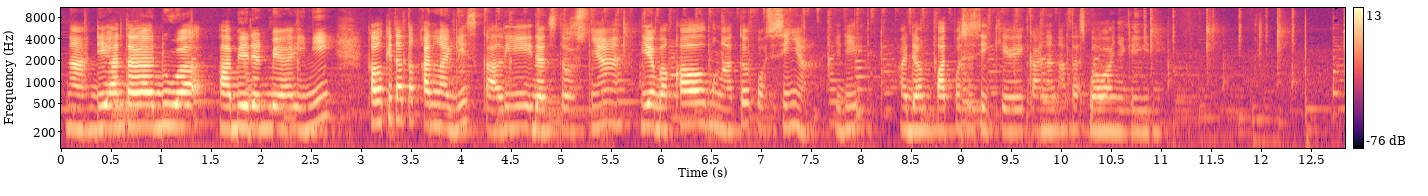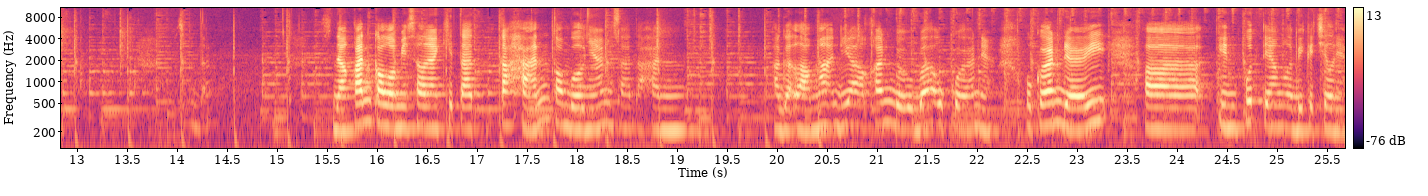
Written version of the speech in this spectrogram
Nah, di antara dua AB dan BA ini, kalau kita tekan lagi sekali dan seterusnya, dia bakal mengatur posisinya. Jadi, ada empat posisi kiri, kanan, atas, bawahnya kayak gini. Sedangkan kalau misalnya kita tahan tombolnya, misalnya tahan agak lama, dia akan berubah ukurannya. Ukuran dari uh, input yang lebih kecilnya.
